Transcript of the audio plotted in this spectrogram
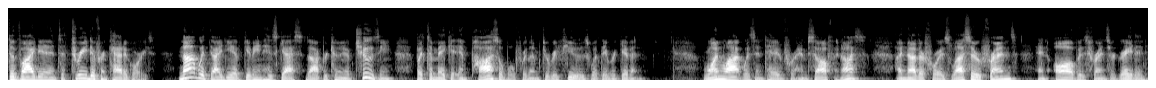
divided into three different categories, not with the idea of giving his guests the opportunity of choosing, but to make it impossible for them to refuse what they were given. One lot was intended for himself and us, another for his lesser friends, and all of his friends are graded,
